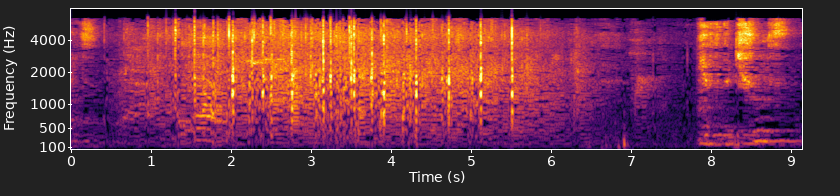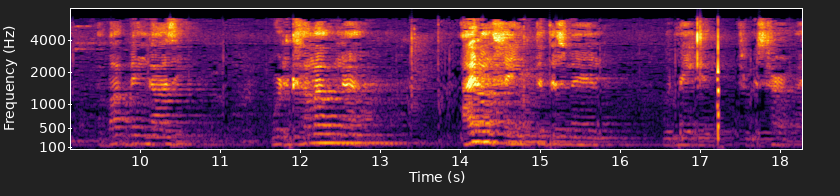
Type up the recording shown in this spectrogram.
eyes? If the truth about Benghazi were to come out now, I don't think that this man would make it through his term. I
